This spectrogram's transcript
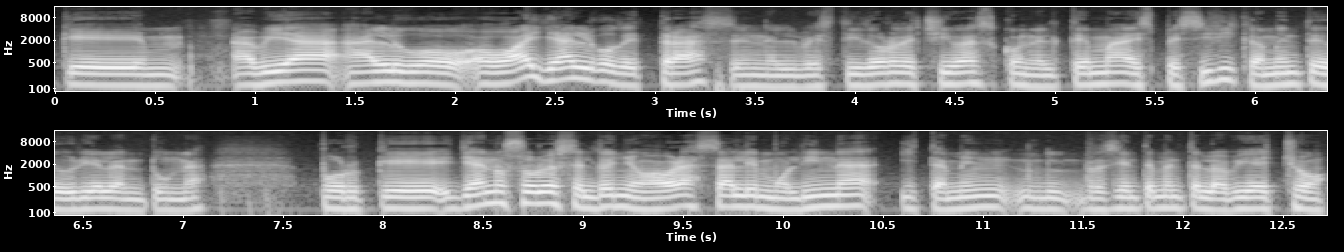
que mm, había algo o hay algo detrás en el vestidor de Chivas con el tema específicamente de Uriel Antuna, porque ya no solo es el dueño, ahora sale Molina y también recientemente lo había hecho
